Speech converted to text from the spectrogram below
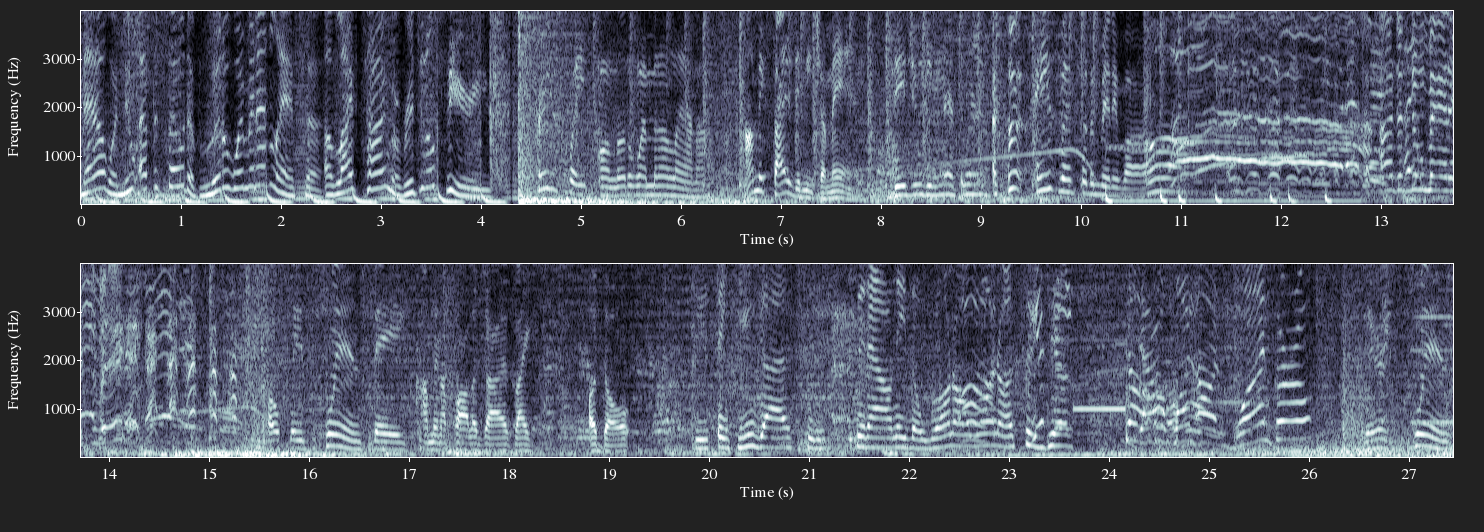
And now a new episode of Little Women Atlanta, a Lifetime original series. Previously on Little Women Atlanta. I'm excited to meet your man. Did you do the next one? He's been to the mini bar. Oh. Under new management. Hopefully the twins, they come and apologize like adults. Do you think you guys can sit down either one-on-one or oh, together? Down one on one, girl? There's the twins.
